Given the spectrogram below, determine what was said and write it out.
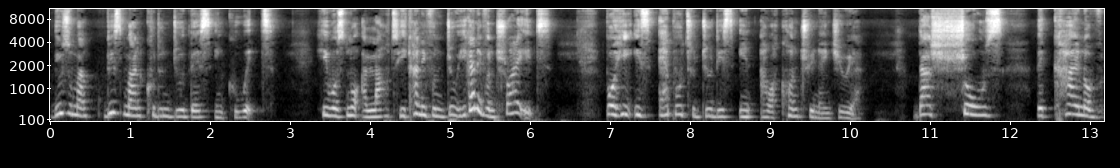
this woman, this man couldn't do this in Kuwait. He was not allowed to. He can't even do. He can't even try it. But he is able to do this in our country, Nigeria. That shows the kind of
